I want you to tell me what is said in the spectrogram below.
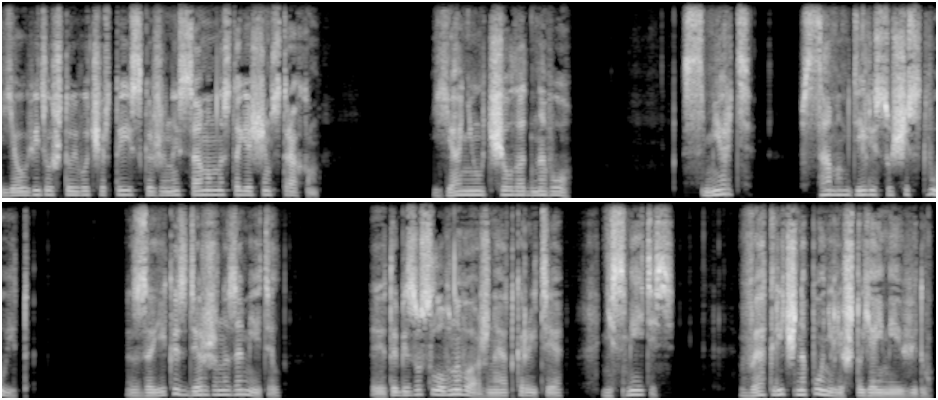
Я увидел, что его черты искажены самым настоящим страхом. Я не учел одного. Смерть в самом деле существует. Заика сдержанно заметил. Это, безусловно, важное открытие. Не смейтесь. Вы отлично поняли, что я имею в виду.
